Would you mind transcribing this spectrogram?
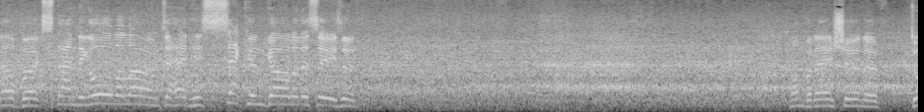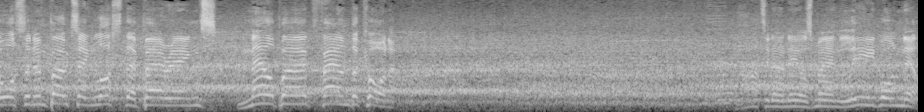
Mellberg standing all alone to head his second goal of the season. Combination of Dawson and Boateng lost their bearings. Mellberg found the corner. Martin O'Neill's men lead 1-0.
